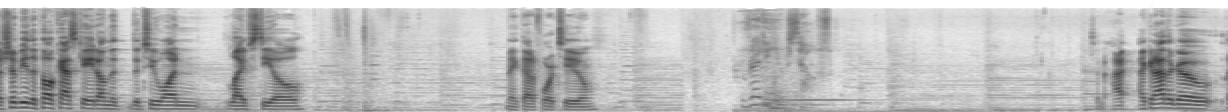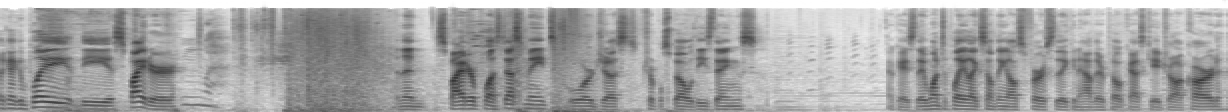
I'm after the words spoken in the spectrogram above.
So that should be the Pale Cascade on the, the 2-1 lifesteal. Make that a 4-2. Ready yourself. So I, I can either go, like I can play the Spider, and then Spider plus Decimate, or just triple spell with these things. Okay, so they want to play like something else first so they can have their Pale Cascade draw a card.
